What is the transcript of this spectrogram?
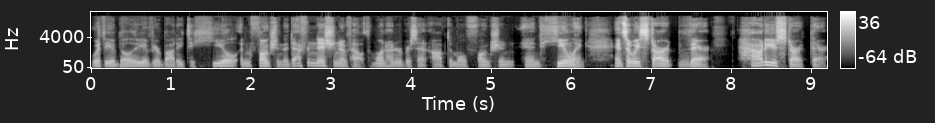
with the ability of your body to heal and function. The definition of health 100% optimal function and healing. And so we start there. How do you start there?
